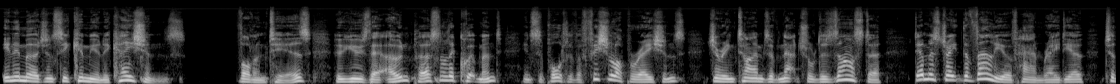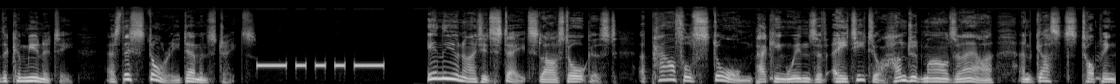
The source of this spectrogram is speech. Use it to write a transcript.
in emergency communications. Volunteers who use their own personal equipment in support of official operations during times of natural disaster demonstrate the value of ham radio to the community, as this story demonstrates. In the United States last August, a powerful storm packing winds of 80 to 100 miles an hour and gusts topping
